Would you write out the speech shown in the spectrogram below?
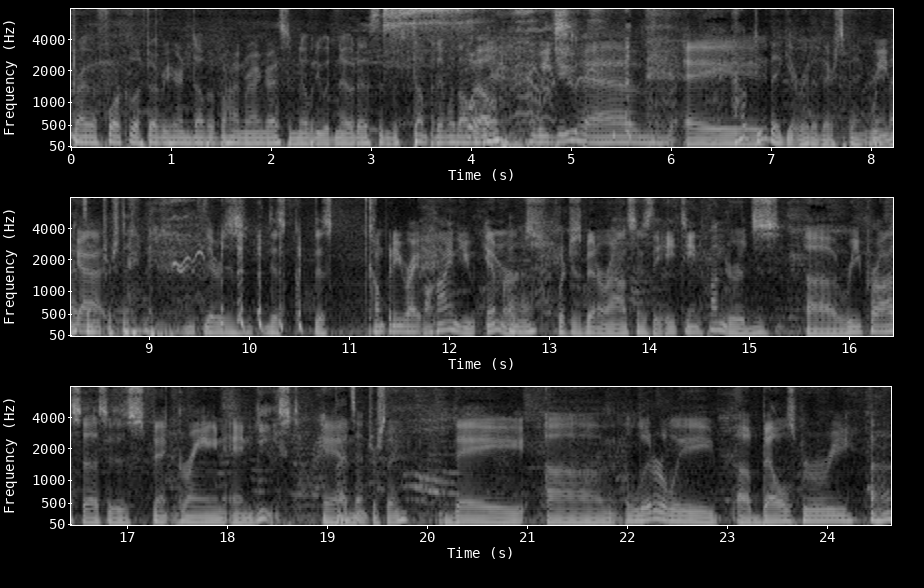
drive a forklift over here and dump it behind Rhinegeist and nobody would notice and just dump it in with all Well, of their... we do have a. How do they get rid of their spent? We've That's got- interesting. There's this this company right behind you, Emmert's, Uh-huh. which has been around since the 1800s, uh, reprocesses spent grain and yeast. And That's interesting. They um, literally uh, Bell's Brewery Uh-huh.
